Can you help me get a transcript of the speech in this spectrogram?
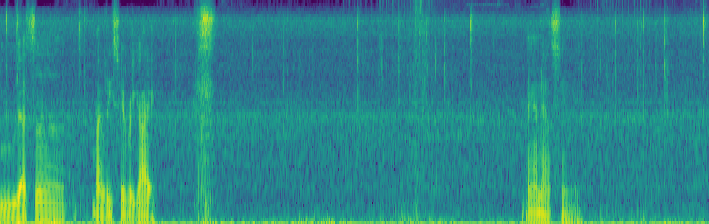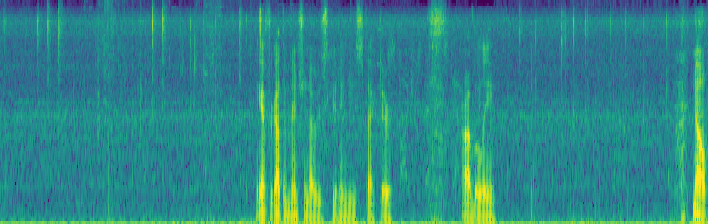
Ooh, that's uh my least favorite guy. I got now see me. I think I forgot to mention I was gonna use Spectre. Probably. No.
